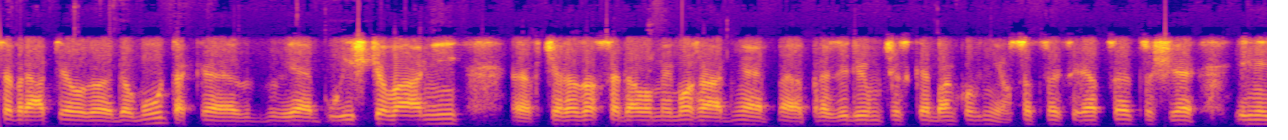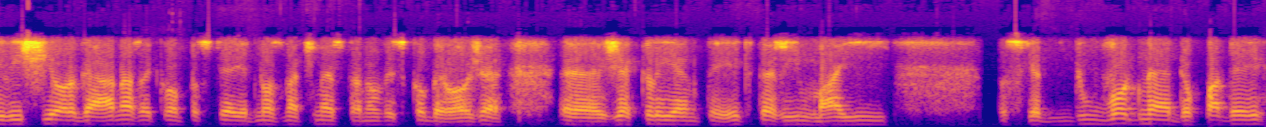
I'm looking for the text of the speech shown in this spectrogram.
se vrátil domů, tak je ujišťování. Včera zasedalo mimořádně prezidium České bankovní asociace, což je i nejvyšší orgán a řeklo prostě jednoznačné stanovisko bylo, že, že klienty, kteří mají prostě důvodné dopady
